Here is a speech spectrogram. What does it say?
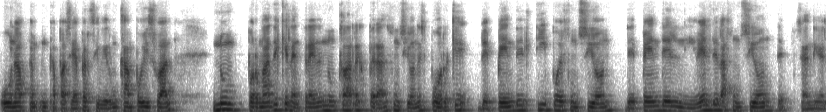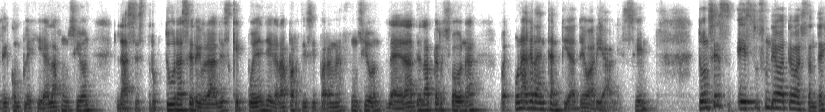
una incapacidad de percibir un campo visual, por más de que la entrenen, nunca va a recuperar las funciones porque depende el tipo de función, depende el nivel de la función, o sea, el nivel de complejidad de la función, las estructuras cerebrales que pueden llegar a participar en la función, la edad de la persona, una gran cantidad de variables, ¿sí? Entonces, esto es un debate bastante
